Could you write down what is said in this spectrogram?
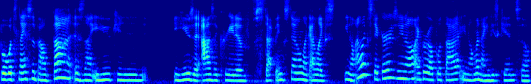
But what's nice about that is that you can use it as a creative stepping stone. Like I like you know, I like stickers, you know, I grew up with that. You know, I'm a 90s kid, so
